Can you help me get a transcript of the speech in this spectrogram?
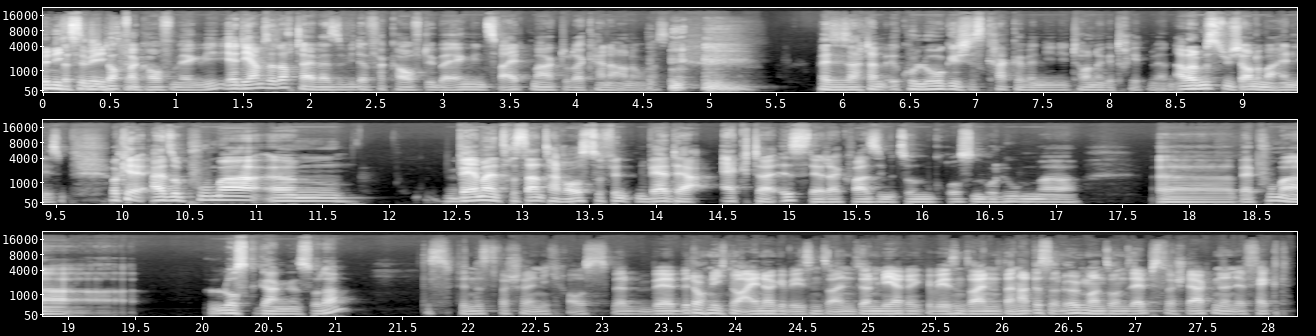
Bin ich dass sie die doch verkaufen irgendwie. Ja, die haben sie doch teilweise wieder verkauft über irgendwie einen Zweitmarkt oder keine Ahnung was. Weil sie gesagt haben, ökologisch ist Kacke, wenn die in die Tonne getreten werden. Aber da müsste ich mich auch nochmal einlesen. Okay, also Puma, ähm, wäre mal interessant herauszufinden, wer der Actor ist, der da quasi mit so einem großen Volumen äh, äh bei Puma losgegangen ist, oder? Das findest du wahrscheinlich raus. Wird, wird doch nicht nur einer gewesen sein, es werden mehrere gewesen sein. Und dann hat es dann irgendwann so einen selbstverstärkenden Effekt.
